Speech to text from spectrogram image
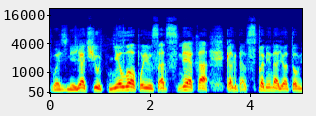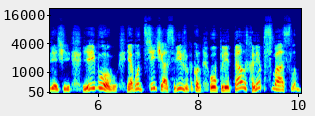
возьми, я чуть не лопаюсь от смеха, когда вспоминаю о том вечере. Ей-богу, я будто сейчас вижу, как он уплетал хлеб с маслом.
